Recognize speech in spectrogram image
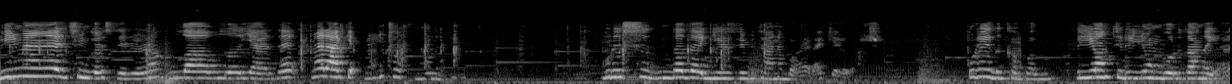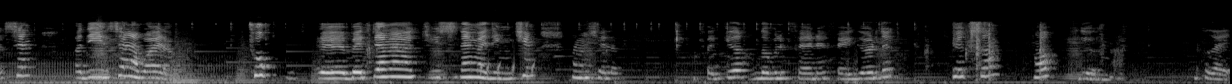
Bilmeyenler için gösteriyorum. Lavlı yerde. Merak etmeyin çok vurmuyor. Burasında da gizli bir tane bayrak yeri var. Burayı da kapalım. Trilyon trilyon buradan da gelsin. Hadi insene bayrak. Çok e, beklememek istemediğim için hemen şöyle Peki WFRF gördük. Çıksın. Hop gidiyorum ben. Bu kadar.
